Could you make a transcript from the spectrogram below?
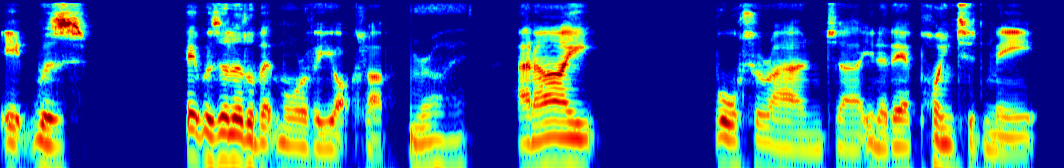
it was it was a little bit more of a yacht club. Right. And I brought around, uh, you know, they appointed me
